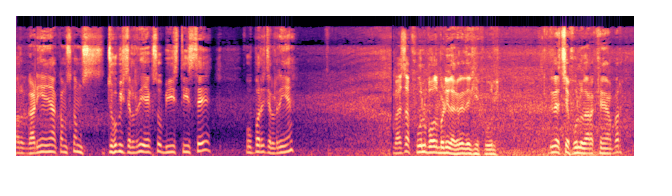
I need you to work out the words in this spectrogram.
और गाड़ियाँ यहाँ कम से कम जो भी चल रही है 120 30 से ऊपर ही चल रही हैं। वैसा फूल बहुत बड़ी लग रही है, देखिए फूल। इतने अच्छे फूल लगा रखे हैं यहाँ पर।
